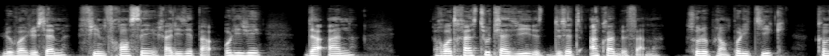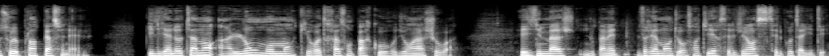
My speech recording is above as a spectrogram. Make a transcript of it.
Le Voyage du Sem, film français réalisé par Olivier Dahan, retrace toute la vie de cette incroyable femme, sur le plan politique comme sur le plan personnel. Il y a notamment un long moment qui retrace son parcours durant la Shoah. Les images nous permettent vraiment de ressentir cette violence et cette brutalité.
